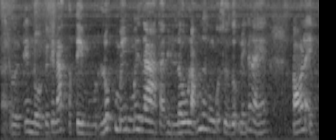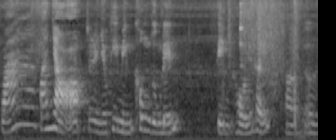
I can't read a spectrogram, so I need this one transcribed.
Trời ơi, cái nồi với cái nắp và tìm một lúc mới mới ra tại vì lâu lắm rồi không có sử dụng đến cái này nó lại quá quá nhỏ cho nên nhiều khi mình không dùng đến. Tìm hồi mới thấy. À, ừ.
